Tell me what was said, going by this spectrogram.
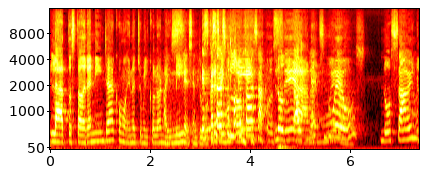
la tostadora ninja como en 8000 colones. Hay miles en tu es que, ¿sabes Lo que pasa? Los outlets nuevos no saben,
